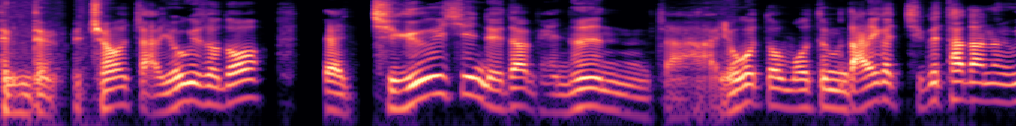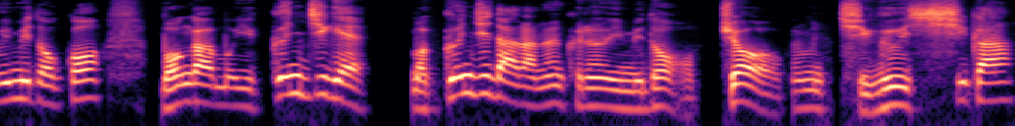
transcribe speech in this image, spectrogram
등등 그렇죠. 자 여기서도 네, 지긋이 내다배는 자 요것도 뭐 어떤 나이가 지긋하다는 의미도 없고 뭔가 뭐 이 끈지게 뭐 끈지다라는 그런 의미도 없죠. 그러면 지그시가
